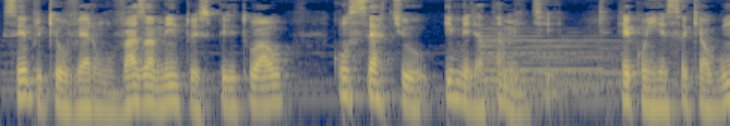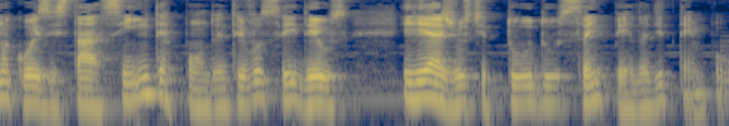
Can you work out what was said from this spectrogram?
Sempre que houver um vazamento espiritual, conserte-o imediatamente. Reconheça que alguma coisa está se interpondo entre você e Deus e reajuste tudo sem perda de tempo.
